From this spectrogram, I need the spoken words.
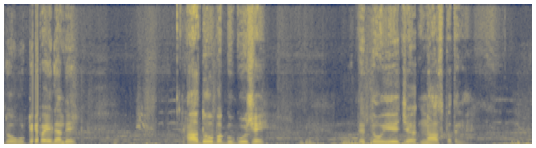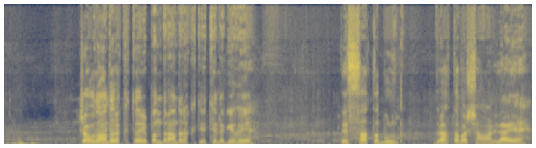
ਦੋ ਬੂਟੇ ਪਏ ਲੈਂਦੇ। ਆ ਦੋ ਬੱਗੂ ਗੋਸ਼ੇ ਤੇ ਦੋ ਹੀ ਇਹ ਚ ਨਾਸਪਤੀਆਂ। 14 ਦਰਖਤ ਤੇ 15 ਦਰਖਤ ਇੱਥੇ ਲੱਗੇ ਹੋਏ ਆ ਤੇ ਸੱਤ ਬੂ ਦਰਖਤਾਂ ਪਰ ਛਾਂ ਲਾਇਆ ਹੈ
